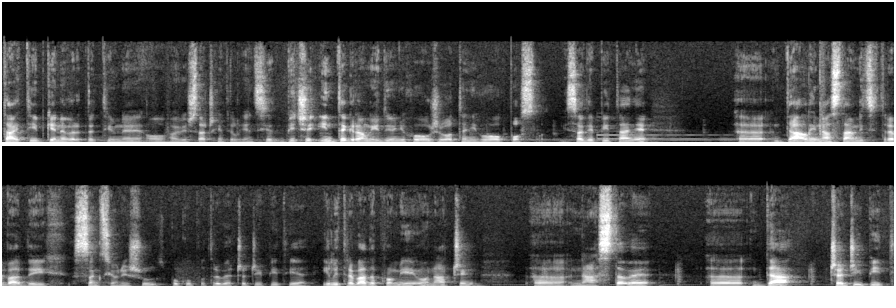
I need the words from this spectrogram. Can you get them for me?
taj tip generativne ovaj, vještačke inteligencije, bit će integralni dio njihovog života, njihovog posla. I sad je pitanje e, da li nastavnici treba da ih sankcionišu zbog upotrebe ChatGPT-a ili treba da promijenimo način e, nastave e, da ChatGPT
